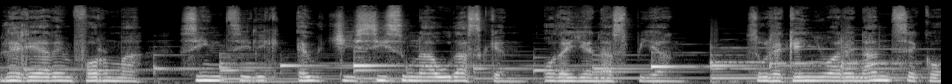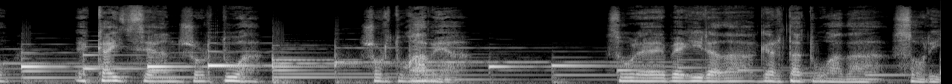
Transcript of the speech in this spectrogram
legearen forma, zintzilik eutxi zizuna udazken, odeien azpian, zure keinuaren antzeko ekaitzean sortua, sortu gabea. Zure begirada gertatua da zori.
